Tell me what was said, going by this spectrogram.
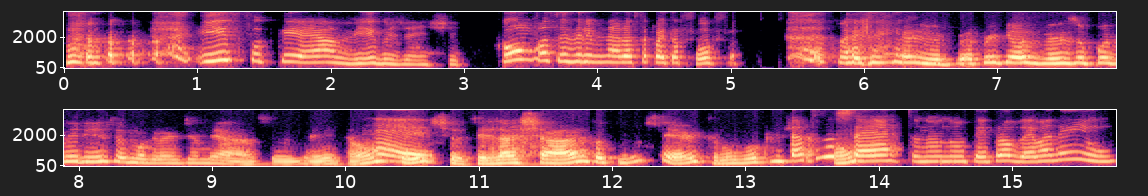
Isso que é amigo, gente. Como vocês eliminaram essa coisa fofa? Mas... É, é, porque às vezes eu poderia ser uma grande ameaça, né? Então, é. deixa. Vocês acharam, tá tudo certo. Não vou criticar. Tá tudo certo, não, não tem problema nenhum.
